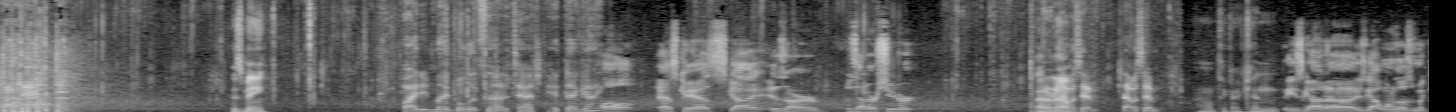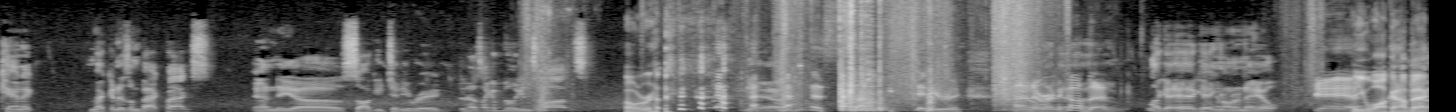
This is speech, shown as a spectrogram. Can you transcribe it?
I'm dead. Is me. Why did my bullets not attach? Hit that guy? All SKS guy is our is that our shooter? I don't know. That was him. That was him. I don't think I can. He's got a he's got one of those mechanic mechanism backpacks and the uh, soggy titty rig that has like a billion spots. Oh, really? Sorry, soggy titty rig. I never heard it called that. Like an egg hanging on a nail. Yeah. Are you walking out back?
